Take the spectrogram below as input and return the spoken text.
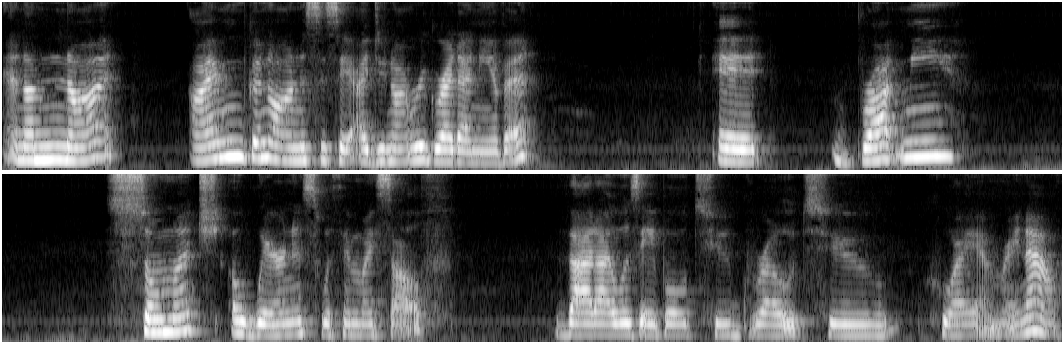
And I'm not, I'm to honestly say, I do not regret any of it. It brought me so much awareness within myself that I was able to grow to who I am right now.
